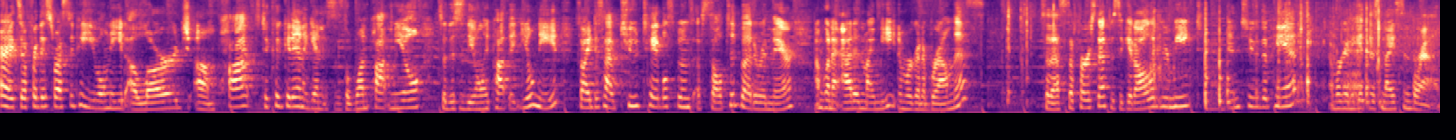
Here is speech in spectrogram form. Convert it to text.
All right, so for this recipe, you will need a large um, pot to cook it in. Again, this is the one pot meal, so this is the only pot that you'll need. So I just have two tablespoons of salted butter in there. I'm gonna add in my meat and we're gonna brown this. So that's the first step is to get all of your meat into the pan and we're gonna get this nice and brown.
